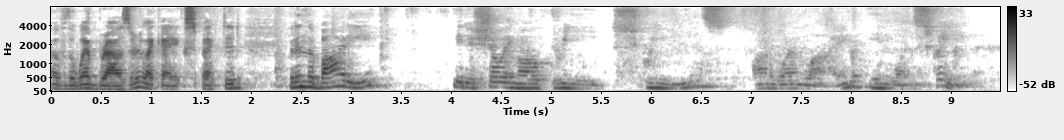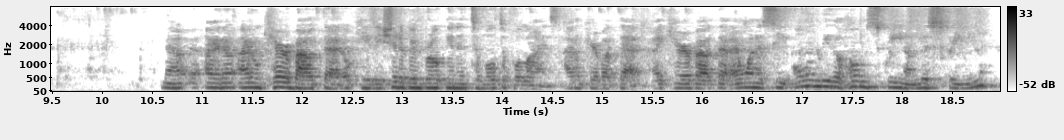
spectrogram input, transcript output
of the web browser, like I expected. But in the body, it is showing all three screens on one line in one screen. Now, I don't, I don't care about that. Okay, they should have been broken into multiple lines. I don't care about that. I care about that. I want to see only the home screen on this screen.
